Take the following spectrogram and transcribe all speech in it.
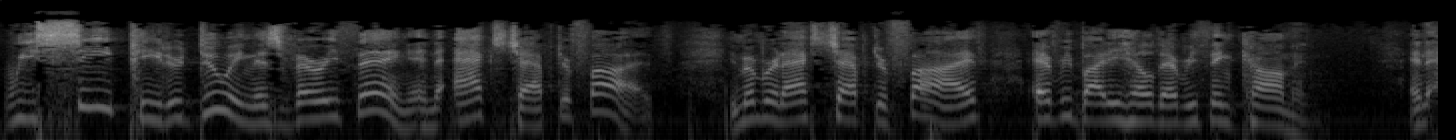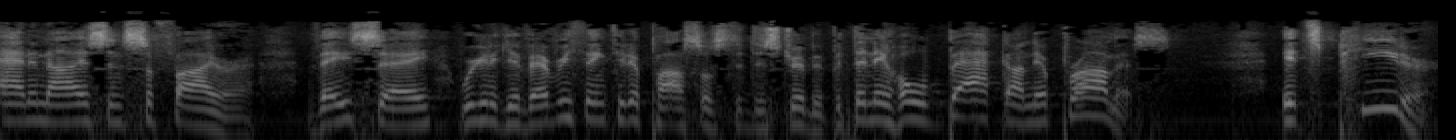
we see Peter doing this very thing in Acts chapter 5. You remember in Acts chapter 5, everybody held everything common. And Ananias and Sapphira, they say, we're going to give everything to the apostles to distribute. But then they hold back on their promise. It's Peter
